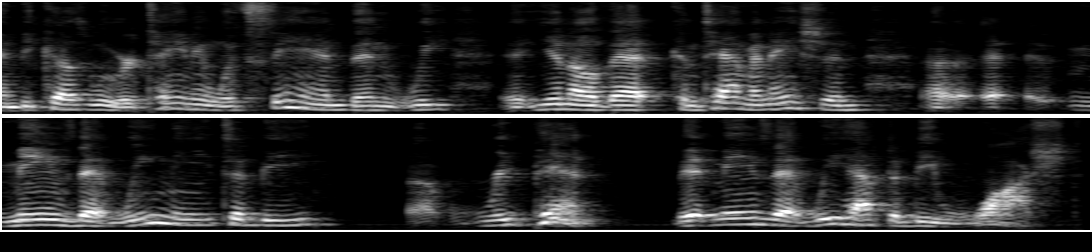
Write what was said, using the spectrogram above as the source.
And because we were tainted with sin, then we, you know, that contamination uh, means that we need to be uh, repent. It means that we have to be washed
